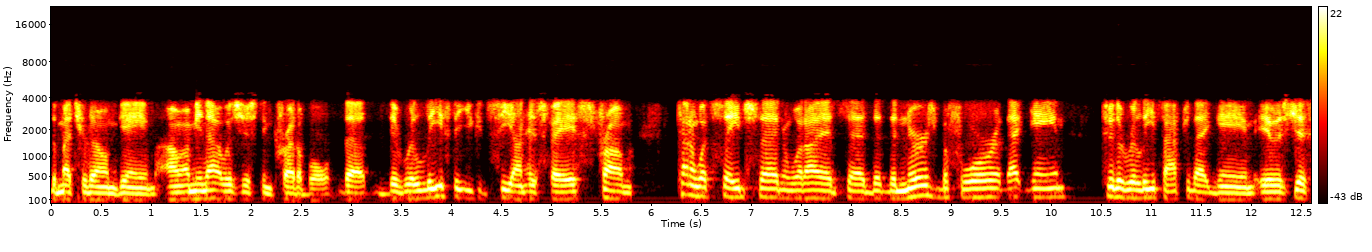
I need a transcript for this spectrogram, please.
the Metrodome game. Um, I mean, that was just incredible. That the relief that you could see on his face from kind of what Sage said and what I had said, that the nerves before that game to the relief after that game, it was just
